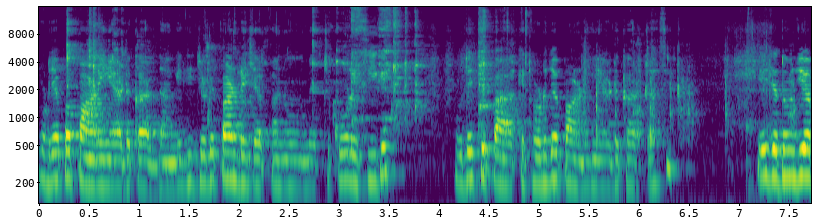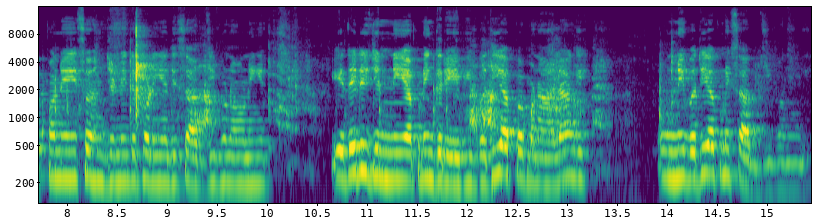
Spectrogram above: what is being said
ਥੋੜ੍ਹਾ ਜਿਹਾ ਆਪਾਂ ਪਾਣੀ ਐਡ ਕਰ ਦਾਂਗੇ ਜੀ, ਜਿਹੜੇ ਭਾਂਡੇ 'ਚ ਆਪਾਂ ਨੂਣ ਮਿਰਚ ਘੋਲੇ ਸੀਗੇ, ਉਹਦੇ 'ਚ ਪਾ ਕੇ ਥੋੜ੍ਹਾ ਜਿਹਾ ਪਾਣੀ ਐਡ ਕਰਤਾ ਸੀ। ਇਹ ਜਦੋਂ ਜੀ ਆਪਾਂ ਨੇ ਸੰਜਣੀ ਦੇ ਫਲੀਆਂ ਦੀ ਸਬਜ਼ੀ ਬਣਾਉਣੀ ਹੈ ਇਹਦੇ ਲਈ ਜਿੰਨੀ ਆਪਣੀ ਗਰੇਵੀ ਵਧੀਆ ਆਪਾਂ ਬਣਾ ਲਾਂਗੇ, ਉਨੀ ਵਧੀਆ ਆਪਣੀ ਸਬਜ਼ੀ ਬਣੂਗੀ।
